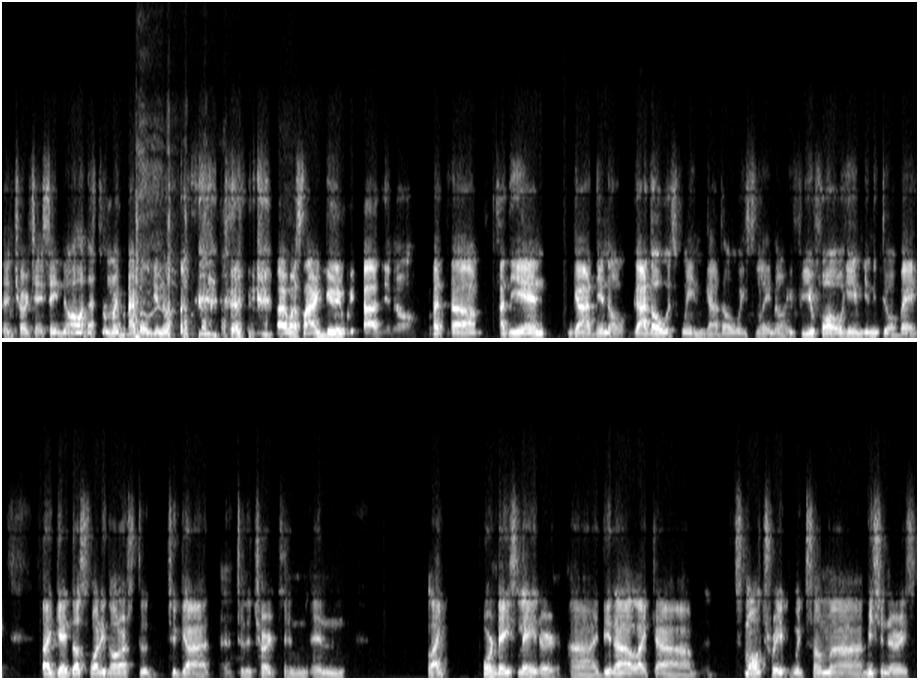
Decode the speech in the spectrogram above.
the church. And I say, no, that's from my Bible. You know, I was arguing with God. You know, but um, at the end, God, you know, God always win. God always, you know, if you follow Him, you need to obey. So I gave those forty dollars to to God uh, to the church, and and like four days later, uh, I did a like a small trip with some uh, missionaries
